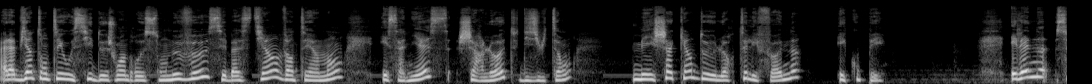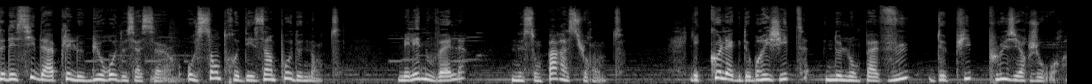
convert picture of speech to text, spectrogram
Elle a bien tenté aussi de joindre son neveu, Sébastien, 21 ans, et sa nièce, Charlotte, 18 ans, mais chacun de leurs téléphones est coupé. Hélène se décide à appeler le bureau de sa sœur, au centre des impôts de Nantes. Mais les nouvelles ne sont pas rassurantes. Les collègues de Brigitte ne l'ont pas vue depuis plusieurs jours.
